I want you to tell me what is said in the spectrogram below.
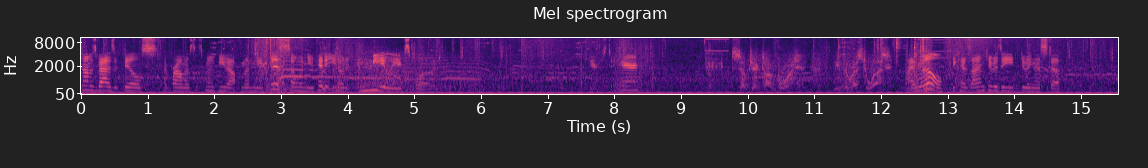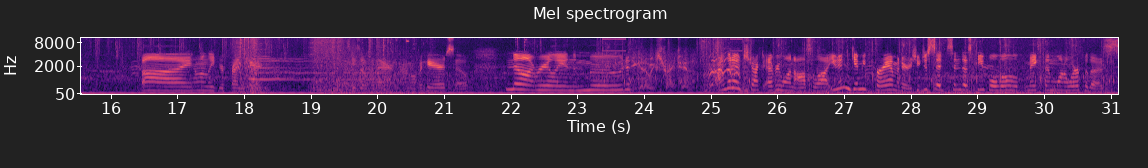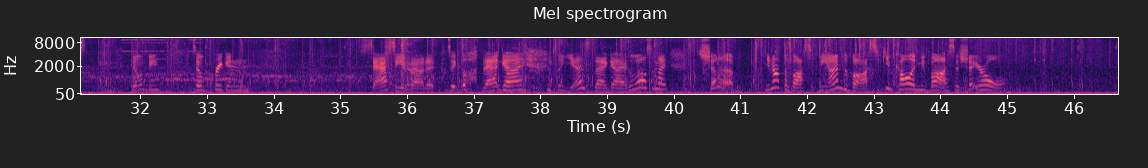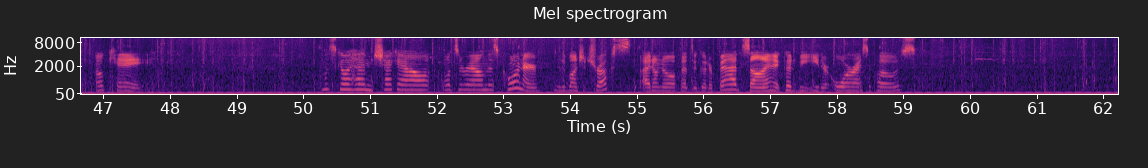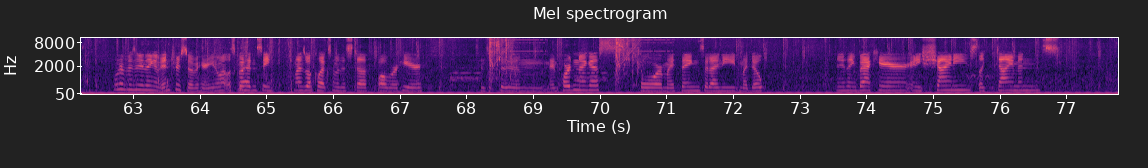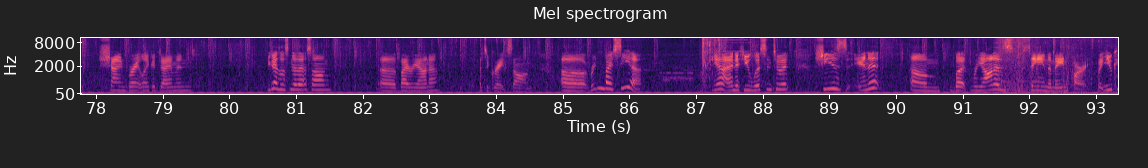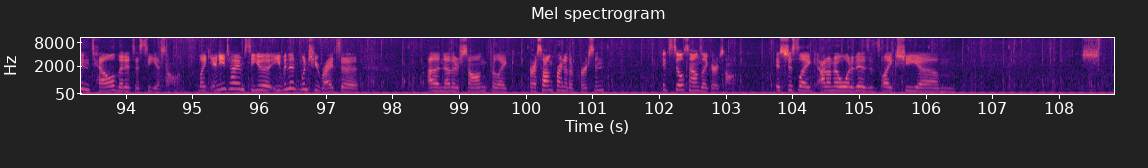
It's not as bad as it feels, I promise. Let's move you out from underneath this so when you hit it you don't immediately explode. Here, stay here. Subject on board. Leave the rest to us. I will, because I'm too busy doing this stuff. Bye. I'm gonna leave your friend here. He's over there and I'm over here, so not really in the mood. You gonna extract him? I'm gonna extract everyone, Ocelot. You didn't give me parameters. You just said send us people, we'll make them want to work with us. Don't be so freaking sassy about it. It's like, oh, that guy? It's like, yes, that guy. Who else am I? Shut up. You're not the boss of me. I'm the boss. You keep calling me boss, so shut your hole. Okay. Let's go ahead and check out what's around this corner. There's a bunch of trucks. I don't know if that's a good or bad sign. It could be either or, I suppose. Wonder if there's anything of interest over here. You know what? Let's go ahead and see. Might as well collect some of this stuff while we're here. Since it's um, important, I guess, for my things that I need, my dope Anything back here? Any shinies, like diamonds? Shine bright like a diamond. You guys listen to that song? Uh, by Rihanna? That's a great song. Uh, written by Sia. Yeah, and if you listen to it, she's in it, um, but Rihanna's singing the main part. But you can tell that it's a Sia song. Like, anytime Sia, even when she writes a another song for, like, or a song for another person, it still sounds like her song. It's just like, I don't know what it is. It's like she, um,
